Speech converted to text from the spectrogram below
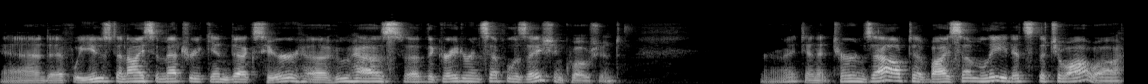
And if we used an isometric index here, uh, who has uh, the greater encephalization quotient? All right, and it turns out uh, by some lead it's the Chihuahua.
